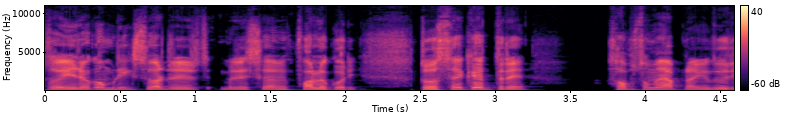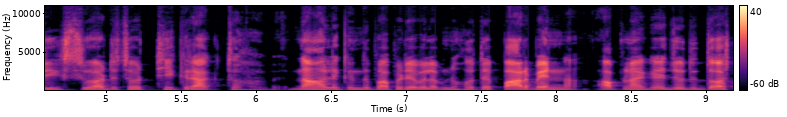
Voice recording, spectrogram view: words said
সো এইরকম রিস্ক রিওয়ার্ড রেশিও আমি ফলো করি। তো সেক্ষেত্রে সবসময় আপনার কিন্তু রিস্ক রিওয়ার্ড রেশিও ঠিক রাখতে হবে। না হলে কিন্তু প্রফিটেবল আপনি হতে পারবেন না। আপনাকে যদি ৳১০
